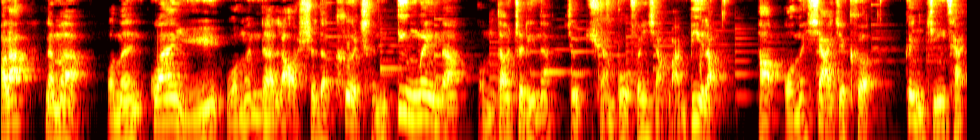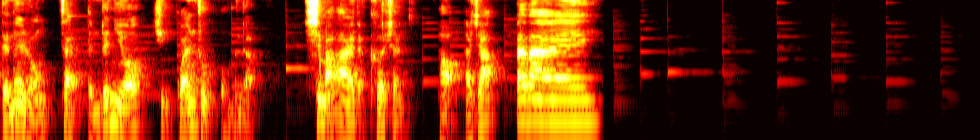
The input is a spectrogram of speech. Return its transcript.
好了，那么我们关于我们的老师的课程定位呢，我们到这里呢就全部分享完毕了。好，我们下一节课。更精彩的内容在等着你哦，请关注我们的喜马拉雅的课程。好，大家拜拜。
